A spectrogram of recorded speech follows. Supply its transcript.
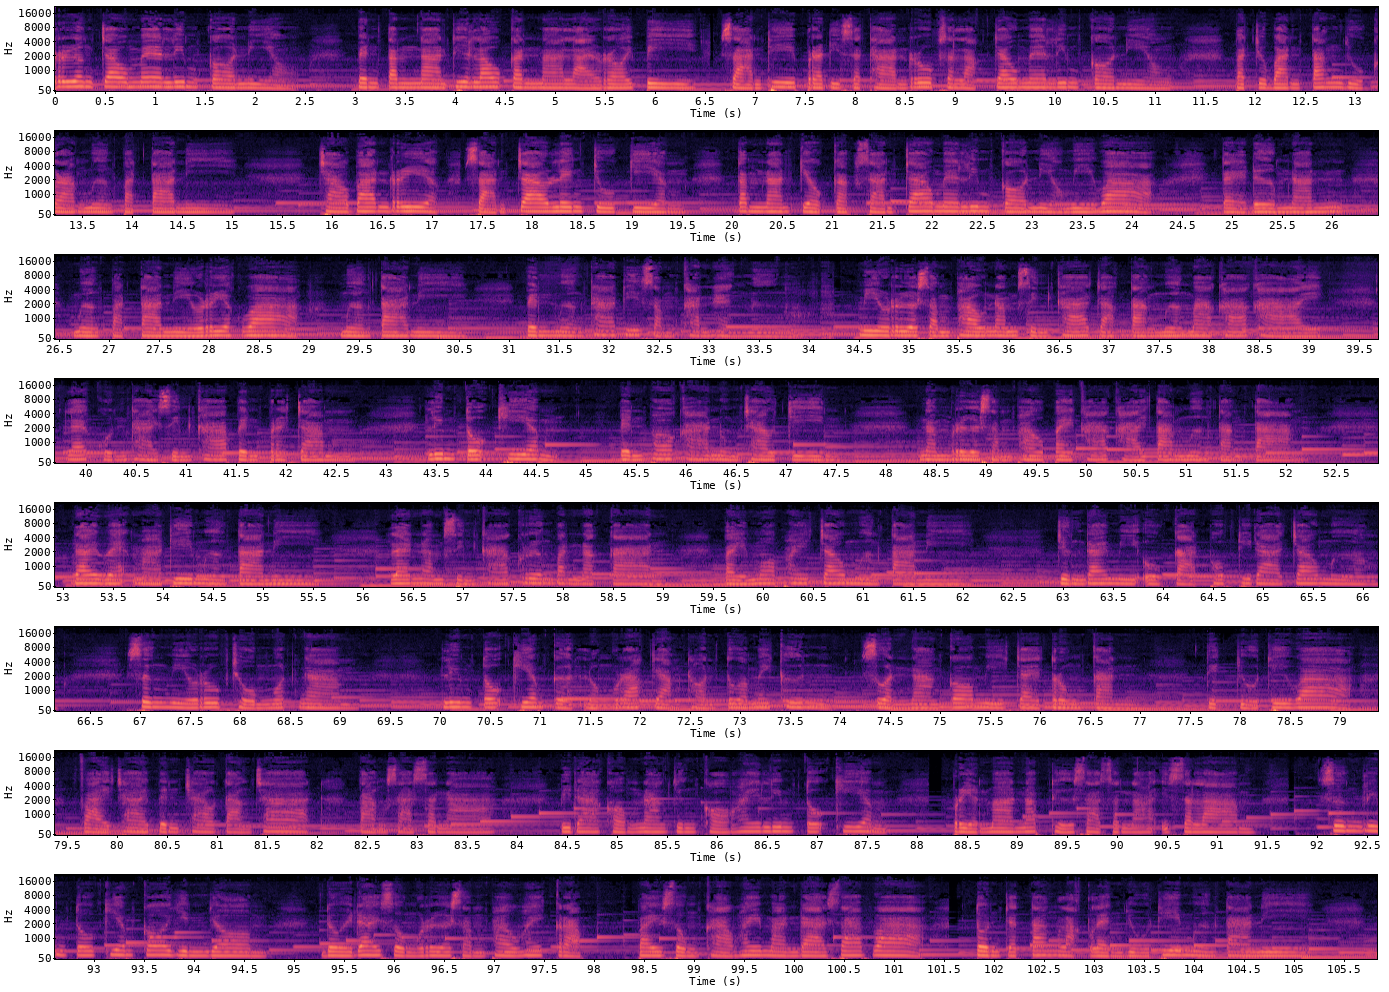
เรื่องเจ้าแม่ลิ่มกอเหนียว เป็นตำนานที่เล่ากันมาหลายร้อยปี สานที่ประดิษฐานรูปสลักเจ้าแม่ลิ่มกอเหนียว ปัจจุบันตั้งอยู่กลางเมืองปัตตานี ชาวบ้านเรียกศาลเจ้าเล่งจูเกียงตำนานเกี่ยวกับศาลเจ้าแม่ลิ่มกอเหนียวมีว่า แต่เดิมนั้น เมืองปัตตานีเรียกว่า เมืองตานี เป็นเมืองท่าที่สำคัญแห่งหนึ่ง มีเรือสำเภานำสินค้าจากต่างเมืองมาค้าขาย และขนถ่ายสินค้าเป็นประจำ ลิมโตะเคียม เป็นพ่อค้าหนุ่มชาวจีนนำเรือสำเภาไปค้าขายตามเมืองต่างๆ ได้แวะมาที่เมืองตานี และนำสินค้าเครื่องบรรณาการ ไปมอบให้เจ้าเมืองตานี จึงได้มีโอกาสพบธิดาเจ้าเมือง ซึ่งมีรูปโฉมงดงามลิมโตะเคียมเกิดหลงรักอย่างถอนตัวไม่ขึ้น ส่วนนางก็มีใจตรงกัน ติดอยู่ที่ว่า ฝ่ายชายเป็นชาวต่างชาติ ต่างศาสนา บิดาของนางจึงขอให้ลิมโตะเคียมเปลี่ยนมานับถือศาสนาอิสลาม ซึ่งลิมโตเคียมก็ยินยอม โดยได้ส่งเรือสำเภาให้กลับ ไปส่งข่าวให้มารดาทราบว่า ตนจะตั้งหลักแหล่งอยู่ที่เมืองตานี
